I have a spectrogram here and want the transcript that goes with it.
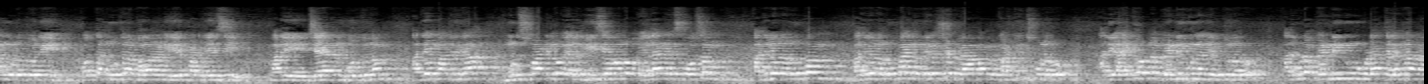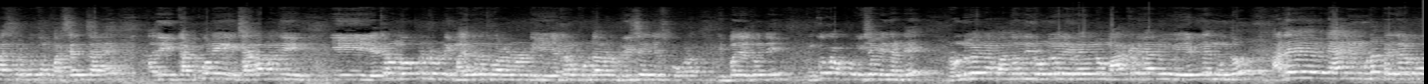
అంగులతోని కొత్త నూతన భవనాన్ని ఏర్పాటు చేసి మరి చేయాలని కోరుతున్నాం. అదే మాదిరిగా మున్సిపాలిటీలో మీ సేవలో ఎల్ఆర్ఎస్ కోసం పదివేల రూపాయలు పదివేల రూపాయలు రియల్ ఎస్టేట్ వ్యాపారులు కట్టించుకున్నారు. అది హైకోర్టులో పెండింగ్ ఉందని చెప్తున్నారు. అది కూడా పెండింగ్ కూడా తెలంగాణ రాష్ట్ర ప్రభుత్వం పరిశీలించాలి. అది కట్టుకొని చాలా మంది ఈ ఎకరం లోపలటువంటి మహిళల ద్వారా ఎకరం కుంటారు రిజిస్ట్రేషన్ చేసుకోవడం ఇబ్బంది అవుతుంది. ఇంకొక విషయం ఏంటంటే రెండు వేల పంతొమ్మిది రెండు వేల ఇరవైలో మార్కెట్ వాల్యూ ఏ విధంగా ఉందో అదే వాల్యూ కూడా ప్రజలకు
